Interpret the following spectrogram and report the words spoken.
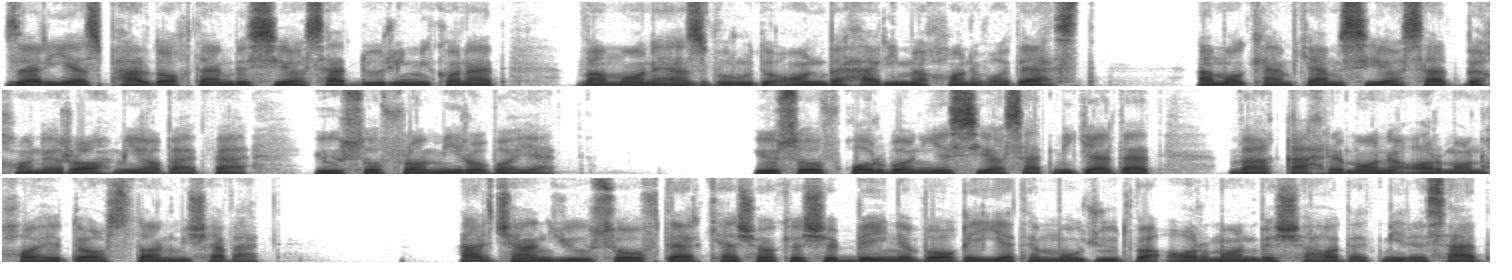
زری از پرداختن به سیاست دوری می کند و مانع از ورود آن به حریم خانواده است. اما کم کم سیاست به خانه راه می آبد و یوسف را می رو باید. یوسف قربانی سیاست می گردد و قهرمان آرمانخواه داستان می شود. هرچند یوسف در کشاکش بین واقعیت موجود و آرمان به شهادت می رسد،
